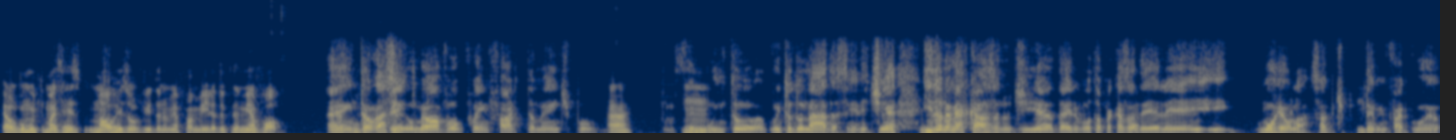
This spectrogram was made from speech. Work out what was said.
é algo muito mais res, mal resolvido na minha família do que da minha avó. É, né? então, assim, esse... o meu avô foi infarto também, tipo. É. Foi hum. muito, muito do nada, assim. Ele tinha hum. ido na minha casa no dia, daí ele voltou pra casa é. dele e, e, morreu lá, sabe? Tipo, hum. teve infarto e morreu.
